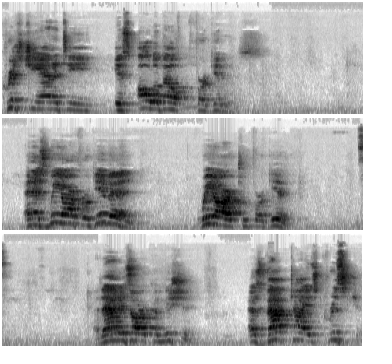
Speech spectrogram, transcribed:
Christianity is all about forgiveness. And as we are forgiven, we are to forgive. And that is our commission as baptized Christians.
